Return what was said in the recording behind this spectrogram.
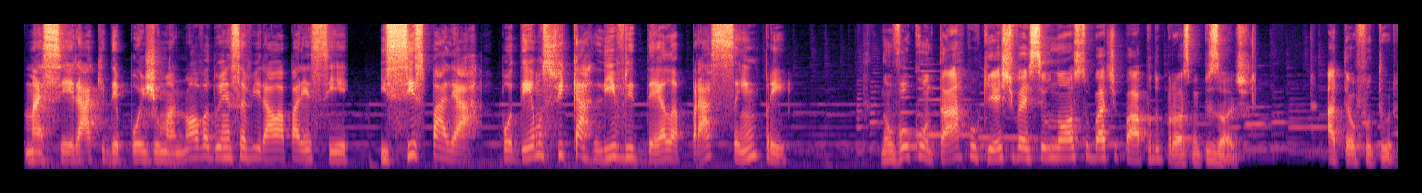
Mas será que depois de uma nova doença viral aparecer e se espalhar, podemos ficar livre dela para sempre? Não vou contar porque este vai ser o nosso bate-papo do próximo episódio. Até o futuro.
